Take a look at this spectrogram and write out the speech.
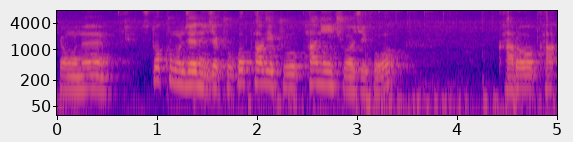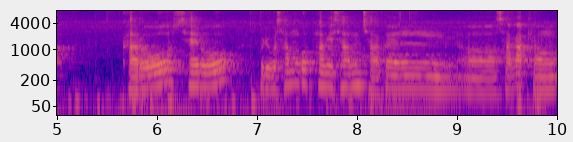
경우는 수도쿠 문제는 이제 9 곱하기 9 판이 주어지고 가로, 각, 가로, 세로, 그리고 3 곱하기 3 작은 어, 사각형에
